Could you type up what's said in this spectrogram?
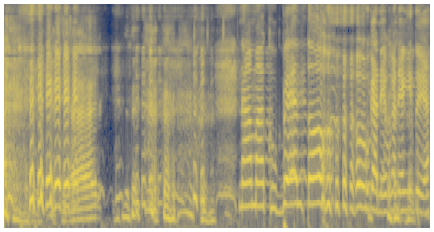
Namaku Bento. bukan ya, bukan yang itu ya.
